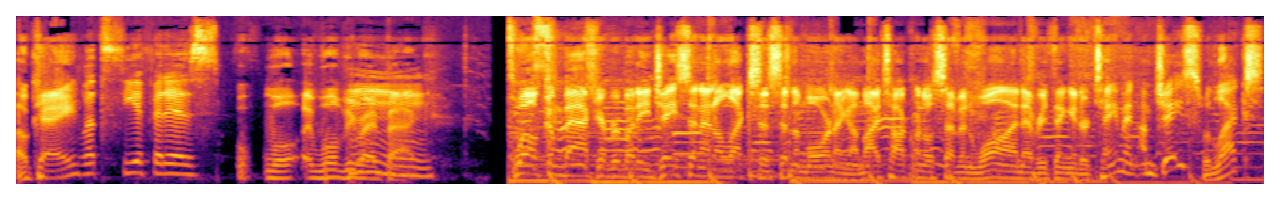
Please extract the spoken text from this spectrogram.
Okay, Let's see if it is. we'll we'll be right back. Welcome back, everybody. Jason and Alexis in the morning on My Talk 1071, Everything Entertainment. I'm Jace with Lex.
